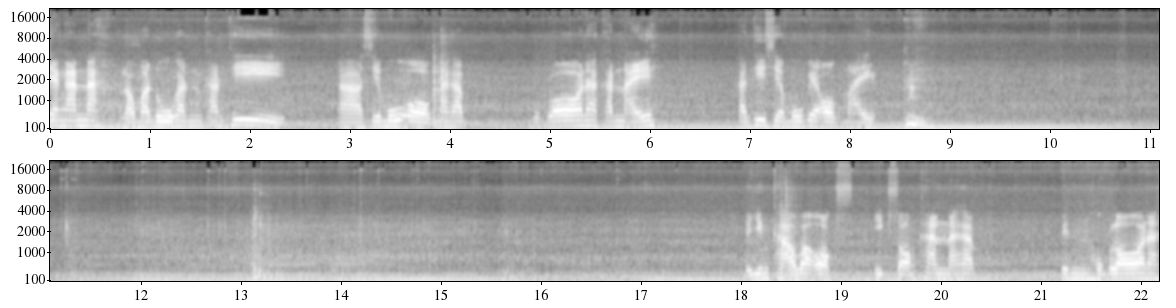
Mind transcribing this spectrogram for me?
อย่างนั้นนะ เรามาดูคันคันที่เสียหมูออกนะครับหกล้อนะ คันไหน คันที่เสียหมูแกออกใหม่ ได้ยินข่าวว่าออกอีกสองคันนะครับ เป็นหกล้อนะ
